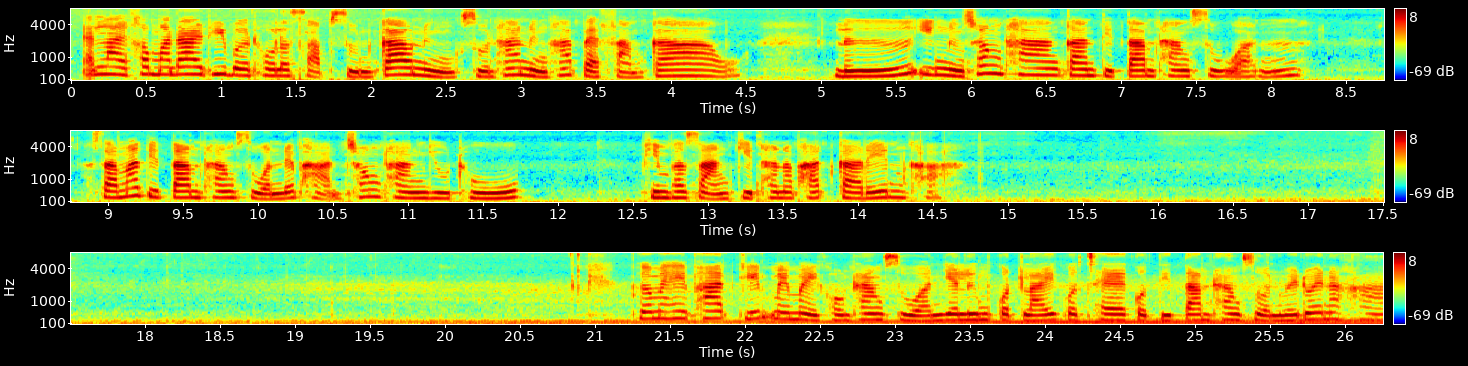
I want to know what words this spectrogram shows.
แอดไลน์เข้ามาได้ที่เบอร์โทรศัพท์ 0910515839 หรืออีกหนึ่งช่องทางการติดตามทางสวน สามารถติดตามทางสวนได้ผ่านช่องทาง YouTube พิมพ์ภาษาอังกฤษธนพัฒน์การ์เด้นค่ะ เพื่อไม่ให้พลาดคลิปใหม่ ๆ ของทางสวน อย่าลืมกดไลค์ กดแชร์ กดติดตามทางสวนไว้ด้วยนะคะ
